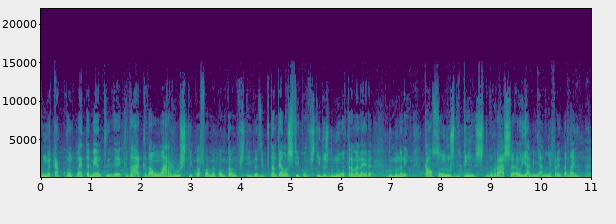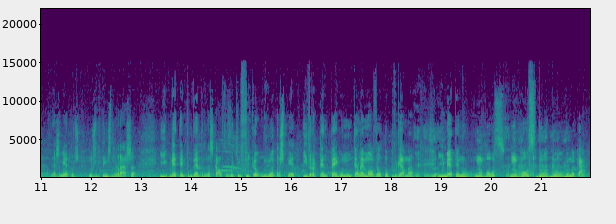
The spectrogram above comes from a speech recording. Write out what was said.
com um macaco completamente eh, que, dá, que dá um ar rústico à forma como estão vestidas e, portanto, elas ficam vestidas de uma outra maneira, de uma maneira. calçam uns botins de borracha ali à minha, à minha frente também, a 10 metros, uns botins de borracha e metem por dentro das calças, aquilo fica um outro aspecto e de repente pegam num telemóvel topo de gama e metem no, no bolso, no bolso do, do, do macaco.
